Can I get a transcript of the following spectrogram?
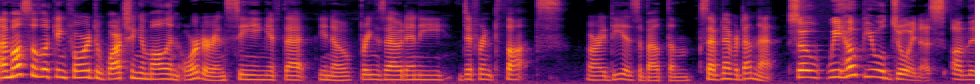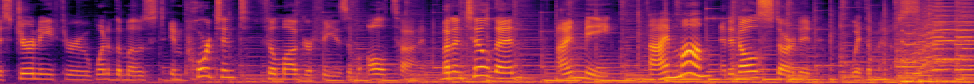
I'm also looking forward to watching them all in order and seeing if that, you know, brings out any different thoughts or ideas about them because I've never done that. So, we hope you will join us on this journey through one of the most important filmographies of all time. But until then, I'm me. I'm Mom. And it all started with a mouse.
